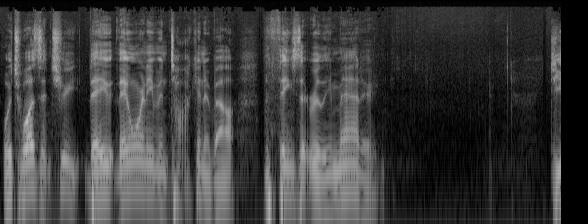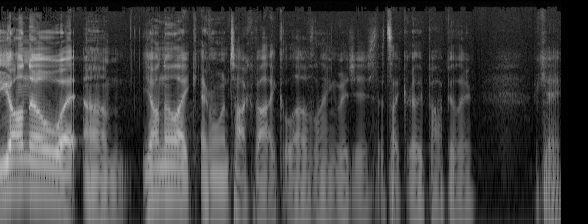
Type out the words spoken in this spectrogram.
Which wasn't true. They, they weren't even talking about the things that really mattered. Do y'all know what um, y'all know? Like everyone talk about like love languages. That's like really popular. Okay,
